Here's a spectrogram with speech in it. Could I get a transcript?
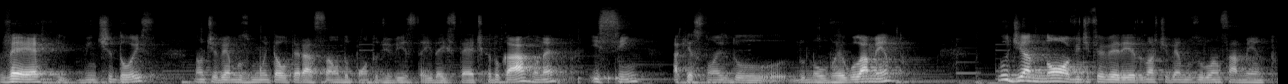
VF22. Não tivemos muita alteração do ponto de vista aí da estética do carro, né? E sim a questões do, do novo regulamento. No dia 9 de fevereiro nós tivemos o lançamento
